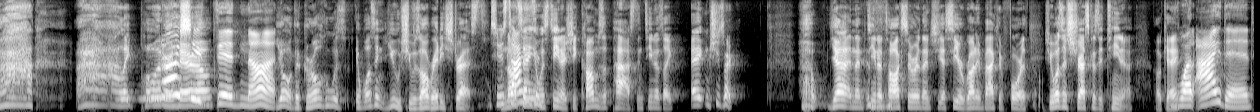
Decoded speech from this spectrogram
"Ah, ah," like pulling No, her hair she out. did not. Yo, the girl who was it wasn't you. She was already stressed. She was I'm not saying it was Tina. She comes past and Tina's like, "Hey," and she's like, "Uh, "Yeah," and then Tina talks to her, and then she I see her running back and forth. She wasn't stressed because of Tina. Okay. What I did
